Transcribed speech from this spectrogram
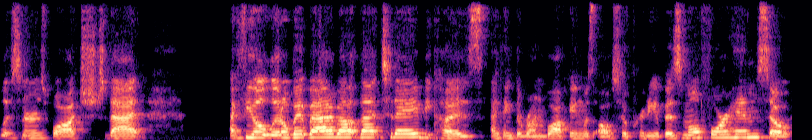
listeners watched that I feel a little bit bad about that today because I think the run blocking was also pretty abysmal for him. So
